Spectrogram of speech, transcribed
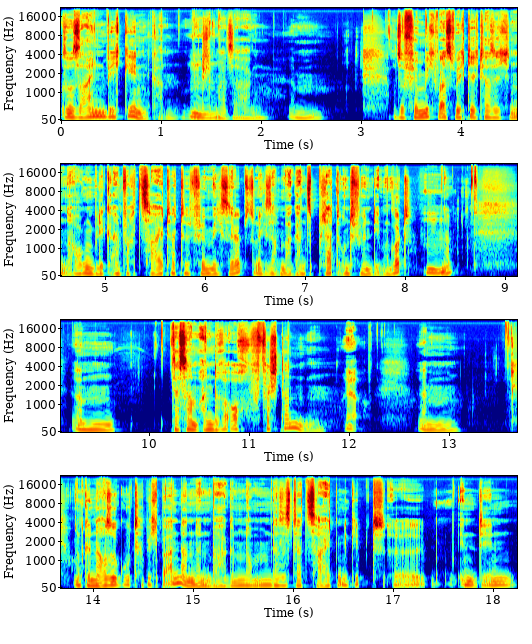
so seinen Weg gehen kann, würde ich Mhm. mal sagen. Also für mich war es wichtig, dass ich einen Augenblick einfach Zeit hatte für mich selbst und ich sage mal ganz platt und für den lieben Gott. Mhm. Ne? Das haben andere auch verstanden. Ja. Ähm, Und genauso gut habe ich bei anderen dann wahrgenommen, dass es da Zeiten gibt, äh, in denen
